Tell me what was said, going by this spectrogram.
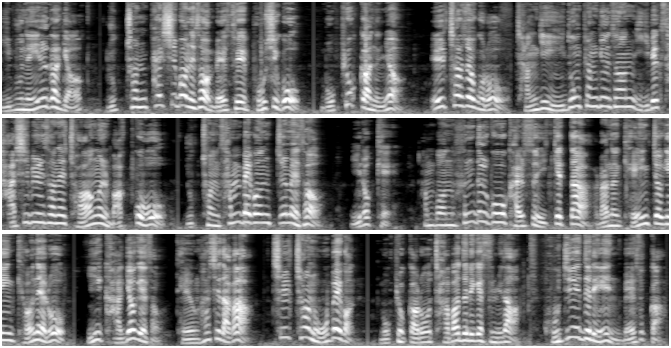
2분의 1 가격 6,080원에서 매수해 보시고 목표가는요. 1차적으로 장기 이동평균선 241선의 저항을 막고 6,300원쯤에서 이렇게 한번 흔들고 갈 수 있겠다라는 개인적인 견해로 이 가격에서 대응하시다가 7,500원 목표가로 잡아드리겠습니다. 고지해드린 매수가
